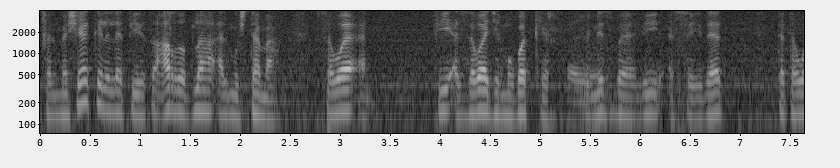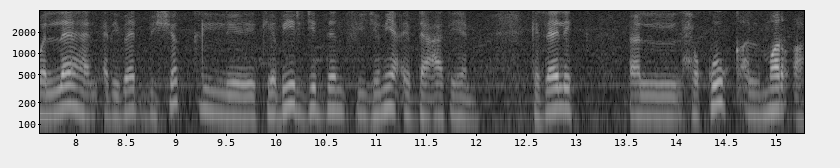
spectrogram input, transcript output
فالمشاكل التي يتعرض لها المجتمع سواء في الزواج المبكر أيوة. بالنسبة للسيدات تتولاها الأديبات بشكل كبير جدا في جميع إبداعاتهن. كذلك الحقوق المرأة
